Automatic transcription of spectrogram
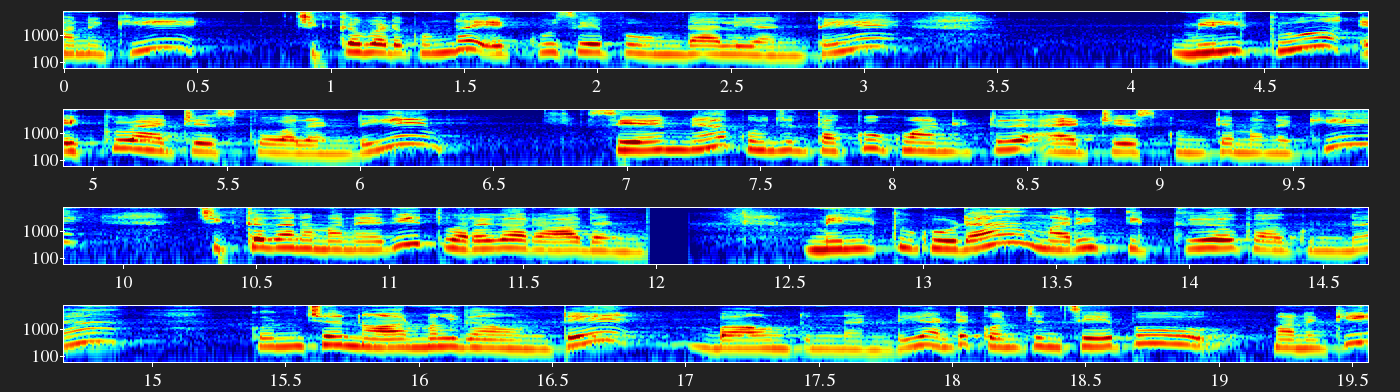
మనకి చిక్కబడకుండా ఎక్కువసేపు ఉండాలి అంటే మిల్క్ ఎక్కువ యాడ్ చేసుకోవాలండి. సేమియా కొంచెం తక్కువ క్వాంటిటీ యాడ్ చేసుకుంటే మనకి చిక్కదనం అనేది త్వరగా రాదండి. మిల్క్ కూడా మరీ థిక్గా కాకుండా కొంచెం నార్మల్గా ఉంటే బాగుంటుందండి. అంటే కొంచెం సేపు మనకి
